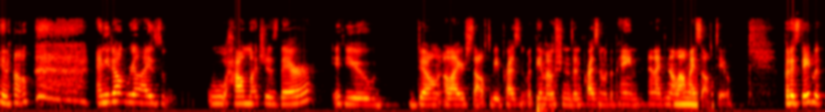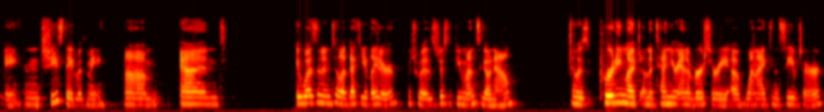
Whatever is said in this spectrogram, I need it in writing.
you know, and you don't realize how much is there if you don't allow yourself to be present with the emotions and present with the pain. And I didn't allow mm-hmm. myself to, but it stayed with me and she stayed with me. Um, and it wasn't until a decade later, which was just a few months ago now, it was pretty much on the 10 year anniversary of when I conceived her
